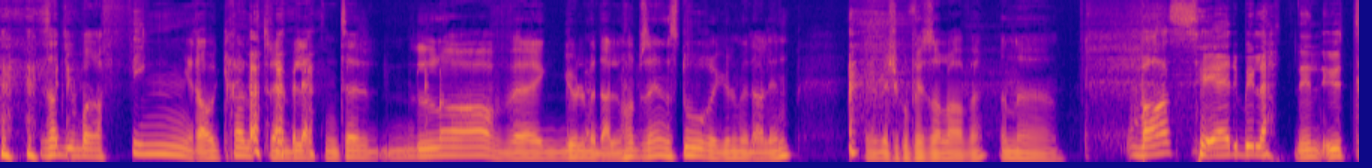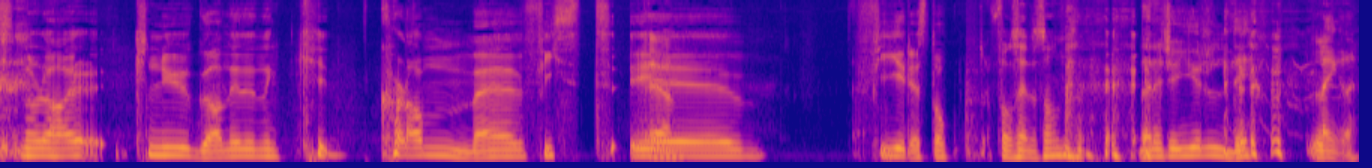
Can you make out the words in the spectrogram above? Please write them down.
Jeg satt jo bare fingra og krevde den billetten til lave gullmedaljen. Holdt på å si den store gullmedaljen. Jeg vet ikke hvorfor jeg sa lave, men uh... Hva ser billetten din ut når du har knugene i din k klamme fist i fire stopp? for å si det sånn, den er ikke gyldig lenger.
